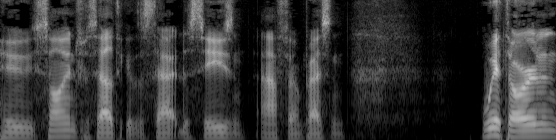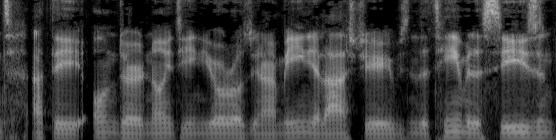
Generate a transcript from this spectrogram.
who signed for Celtic at the start of the season after impressing with Ireland at the under 19 Euros in Armenia last year. He was in the team of the season,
